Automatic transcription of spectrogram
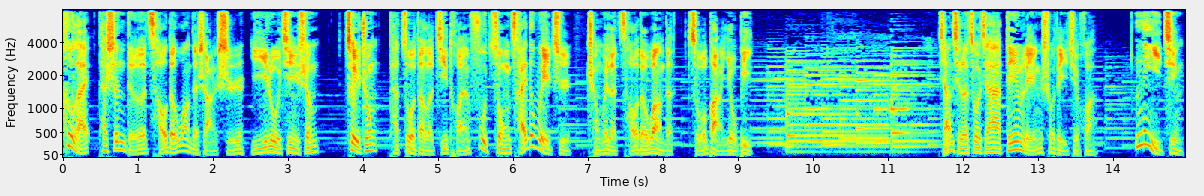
后来，他深得曹德旺的赏识，一路晋升，最终他做到了集团副总裁的位置，成为了曹德旺的左膀右臂。想起了作家丁玲说的一句话：“逆境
